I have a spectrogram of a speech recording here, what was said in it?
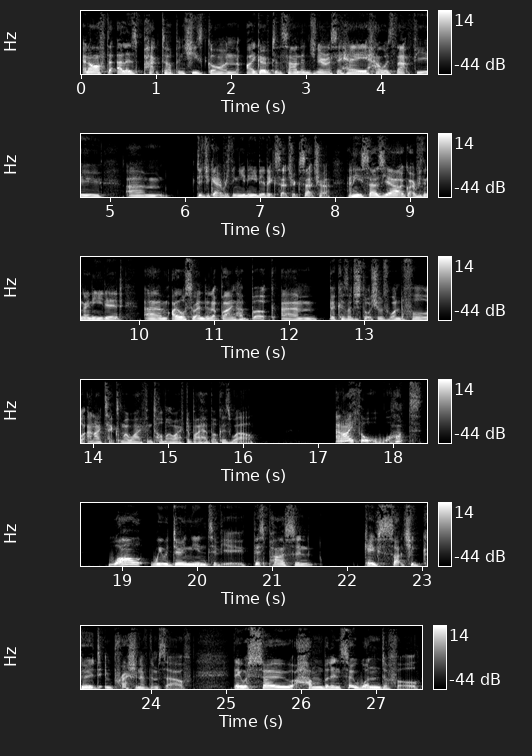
And after Ella's packed up and she's gone, I go to the sound engineer and I say, Hey, how was that for you? Um, did you get everything you needed, etc., etc.? And he says, Yeah, I got everything I needed. Um, I also ended up buying her book um, because I just thought she was wonderful. And I texted my wife and told my wife to buy her book as well. And I thought, What? While we were doing the interview, this person gave such a good impression of themselves. They were so humble and so wonderful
